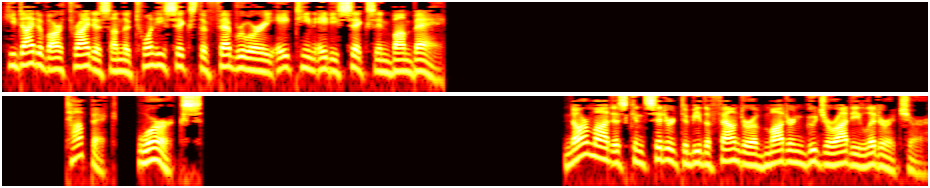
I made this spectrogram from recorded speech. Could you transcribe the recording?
he died of arthritis on 26 February 1886 in Bombay. Works Narmad is considered to be the founder of modern Gujarati literature.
